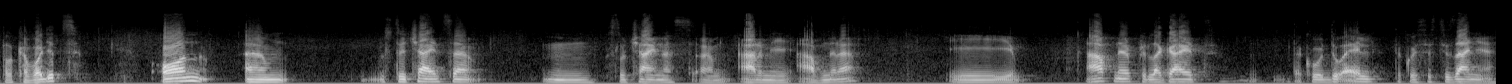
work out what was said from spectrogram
полководец. Он эм, встречается эм, случайно с эм, армией Авнера, и Авнер предлагает такую дуэль, такое состязание,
